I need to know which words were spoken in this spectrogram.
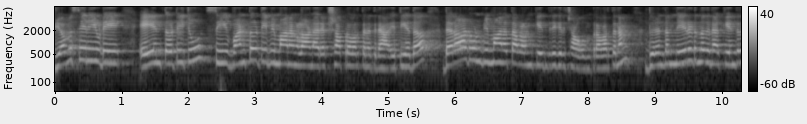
വ്യോമസേനയുടെ A N thirty two C one thirty വിമാനങ്ങളാണ് രക്ഷാപ്രവർത്തനത്തിന് എത്തിയത്. ഡെറാഡൂൺ വിമാനത്താവളം കേന്ദ്രീകരിച്ചാകും പ്രവർത്തനം. ദുരന്തം നേരിടുന്നതിന് കേന്ദ്ര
